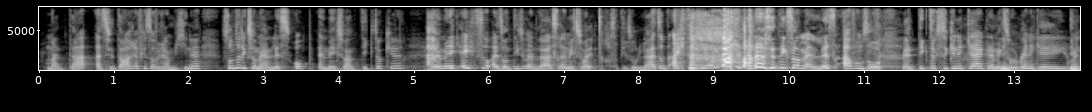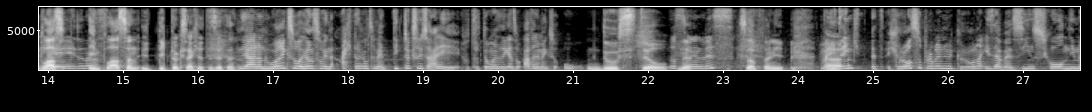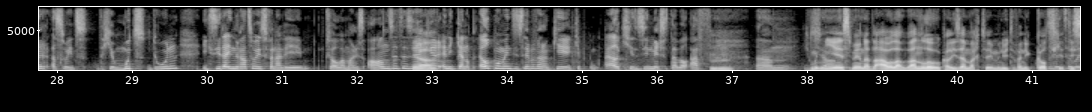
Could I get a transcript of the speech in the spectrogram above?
Maar dat, als je daar even over gaat beginnen... Soms zet ik zo mijn les op en ben ik zo aan het TikTokken. En dan ben ik echt zo aan zo'n TikTok aan het luisteren en ben ik zo... Oh, staat hier zo luid op de achtergrond? en dan zet ik zo mijn les af om zo mijn TikToks te kunnen kijken. En dan ben ik zo renegade, renegade. In plaats, dan- in plaats van je TikToks achter te zetten. Ja, en dan hoor ik zo heel zo in de achtergrond van mijn TikToks zoiets van... Allee, godverdomme, dan zet ik dat zo af en dan ben ik zo... Oh, Doe stil. dat is Nee, mijn les. snap dat niet. Maar Eh, ik denk, het grootste probleem met corona is dat wij zien school niet meer als zoiets dat je moet doen. Ik zie dat inderdaad zoiets van, allee, ik zal dat maar eens aanzetten, zeker. Ja. En ik kan op elk moment iets hebben van, oké, ik heb eigenlijk geen zin meer, zet dat wel af. Mhm. Ehm, Je dus moet ja, niet eens meer naar de aula wandelen, ook al is dat maar twee minuten van je kot. Het is,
